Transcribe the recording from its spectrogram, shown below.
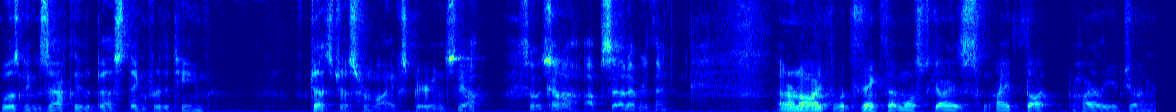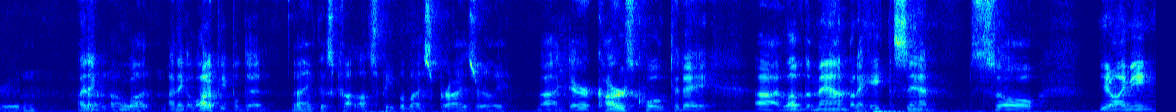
Wasn't exactly the best thing for the team. That's just from my experience. Though. Yeah. So it kind of upset everything. I don't know. I would think that most guys. I thought highly of Jon Gruden. I think. don't know well, what- I think a lot of people did. I think this caught lots of people by surprise. Really. uh, Derek Carr's quote today. Uh, I love the man, but I hate the sin. So, you know, I mean,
